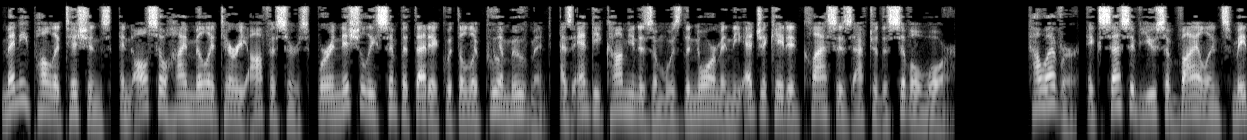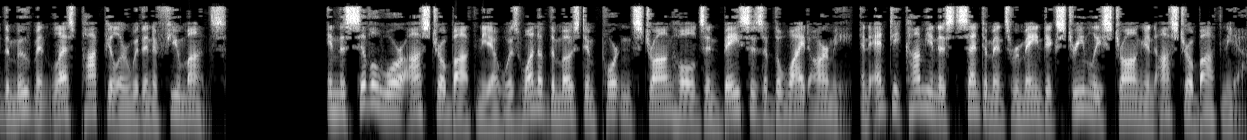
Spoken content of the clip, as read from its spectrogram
Many politicians, and also high military officers, were initially sympathetic with the Lapua movement, as anti-communism was the norm in the educated classes after the Civil War. However, excessive use of violence made the movement less popular within a few months. In the Civil War Ostrobothnia was one of the most important strongholds and bases of the White Army, and anti-communist sentiments remained extremely strong in Ostrobothnia.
